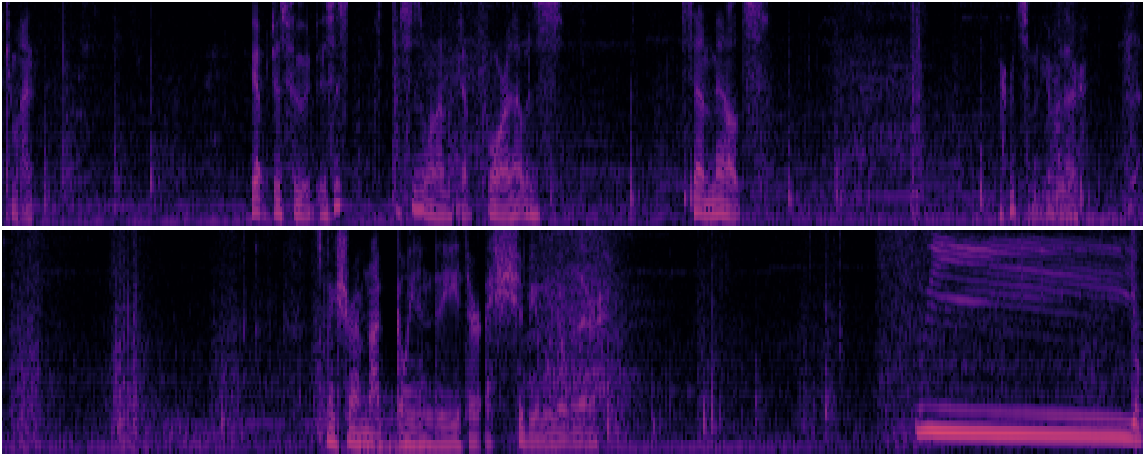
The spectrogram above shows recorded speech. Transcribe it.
Come on. Yep, just food. Is this... This isn't what I looked at before. That was... Something else heard somebody over there. Let's make sure I'm not going into the ether. I should be able to go over there. Wee. Yep.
